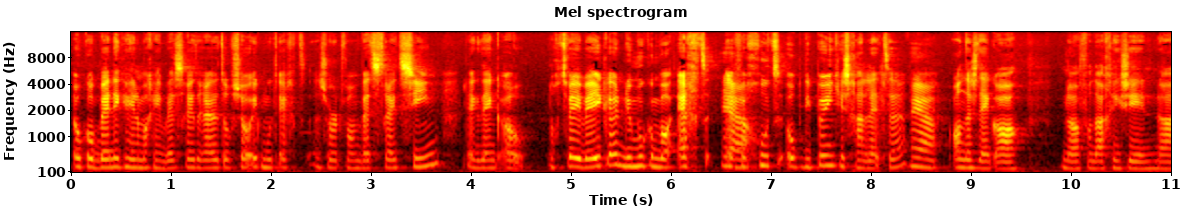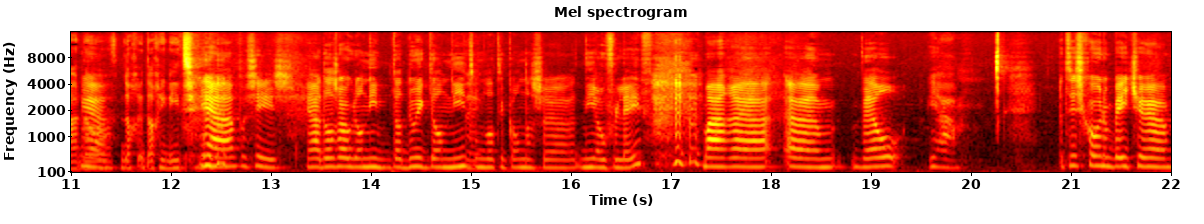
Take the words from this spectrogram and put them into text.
Ook al ben ik helemaal geen wedstrijdruiter of zo... Ik moet echt een soort van wedstrijd zien. Dat ik denk, oh, nog twee weken. Nu moet ik hem wel echt Ja. even goed op die puntjes gaan letten. ja, Anders denk ik, oh, nou, vandaag geen zin. Nou, nou, Ja. dag, dagje niet. ja, precies. Ja, dat, zou ik dan niet, dat doe ik dan niet, Nee. omdat ik anders eh, niet overleef. maar eh, ehm, wel, ja, het is gewoon een beetje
